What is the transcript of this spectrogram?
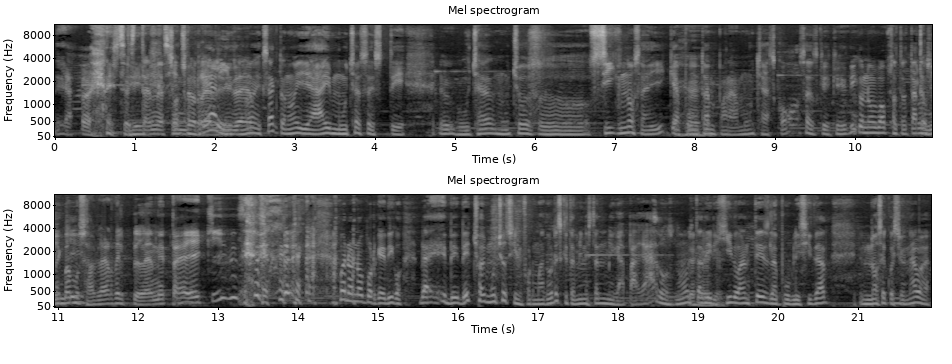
se este, están haciendo reales, ¿no? Exacto, ¿no? Y hay muchas, este, muchas, muchos uh, signos ahí que apuntan para muchas cosas, que, digo, no vamos a tratarlos También vamos a hablar del planeta X. bueno, no, porque digo, de, hecho hay muchos informadores que también están mega pagados, ¿no? Está dirigido, antes la publicidad no se cuestionaba,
